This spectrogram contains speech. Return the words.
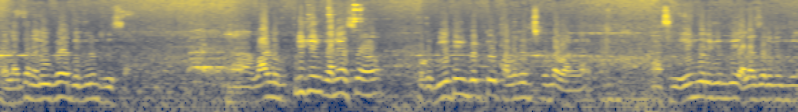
వాళ్ళంతా నలిగిపోయే దగ్గర నుంచి చూస్తాను వాళ్ళు ఇప్పటికీ కనీసం ఒక మీటింగ్ పెట్టి పలకరించకుండా వాళ్ళని అసలు ఏం జరిగింది? ఎలా జరిగింది?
